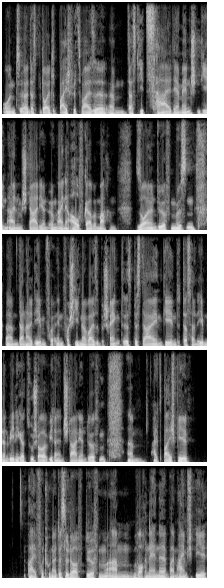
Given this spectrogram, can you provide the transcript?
Und äh, das bedeutet beispielsweise, ähm, dass die Zahl der Menschen, die in einem Stadion irgendeine Aufgabe machen sollen, dürfen, müssen, ähm, dann halt eben in verschiedener Weise beschränkt ist, bis dahingehend, dass dann eben dann weniger Zuschauer wieder ins Stadion dürfen. Ähm, als Beispiel bei Fortuna Düsseldorf dürfen am Wochenende beim Heimspiel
